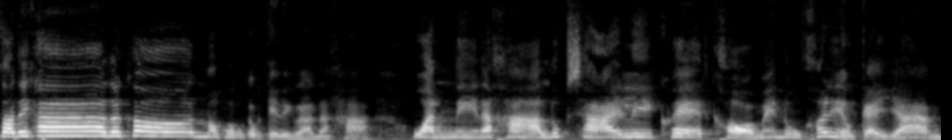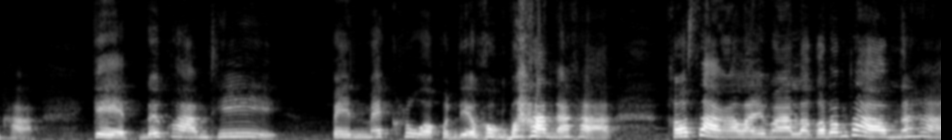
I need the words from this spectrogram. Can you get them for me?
สวัสดีค่ะทุกคนมาพบกับเกดอีกแล้วนะคะ วันนี้นะคะลูกชายรีเควสขอเมนูข้าวเหนียวไก่ย่างค่ะ เกดด้วยความที่เป็นแม่ครัวคนเดียวของบ้านนะคะเขาสั่งอะไรมาเราก็ต้องทำนะคะ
